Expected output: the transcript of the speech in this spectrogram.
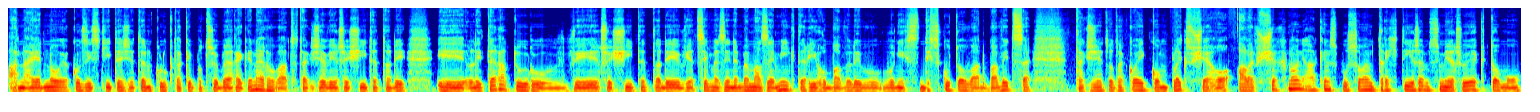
a najednou jako zjistíte, že ten kluk taky potřebuje regenerovat, takže vy řešíte tady i literaturu, vy řešíte tady věci mezi nebem a zemí, který ho bavili o, o nich diskutovat, bavit se. Takže je to takový komplex všeho, ale všechno nějakým způsobem trichtýřem směřuje k tomu,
